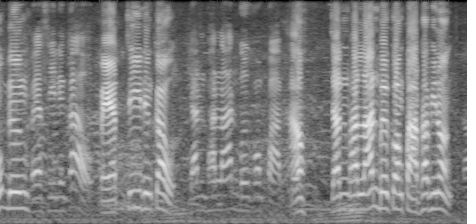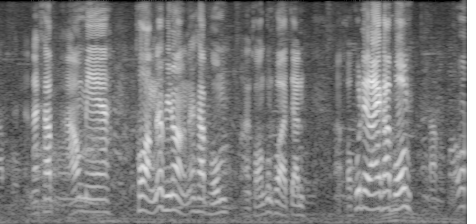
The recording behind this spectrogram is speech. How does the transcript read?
หกหนึ่งแปดสี่หนึ่งเก้าแปดสี่หนึ่งเก้ายันพันล้านเบอร์กองปราบเอาจันพันล้านเบอร์กองปราบครับพี่น้อง ครับผม นะครับ เอาเมียทองเด้อพี่น้องนะครับ ผมอ่าของคุณพ่อจันอ่าขอบคุณในไลน์ครับผมครับ โอ้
